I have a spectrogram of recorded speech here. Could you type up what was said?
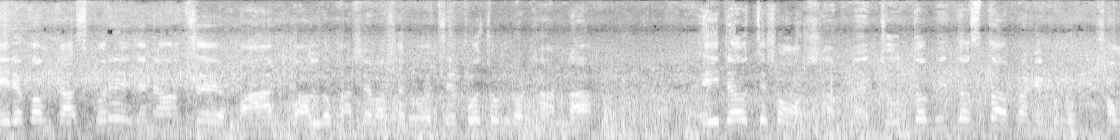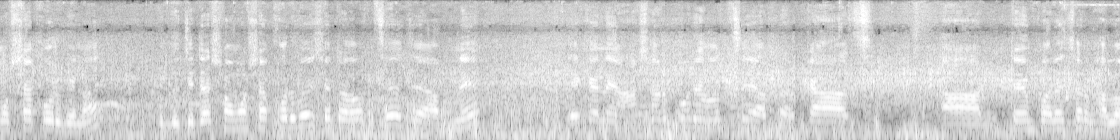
এইরকম কাজ করে যেটা হচ্ছে বাঘ, বাল্যক আশেপাশে রয়েছে, প্রচণ্ড ঠান্ডা, এইটা হচ্ছে সমস্যা। আপনার যুদ্ধ বিধ্বস্ত আপনাকে কোনো সমস্যা করবে না, কিন্তু যেটা সমস্যা করবে সেটা হচ্ছে যে আপনি এখানে আসার পরে হচ্ছে আপনার কাজ আর টেম্পারেচার ভালো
